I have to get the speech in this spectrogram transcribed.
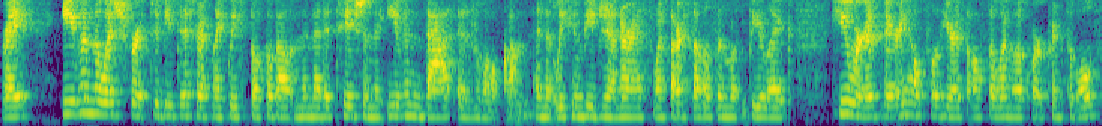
right? even the wish for it to be different, like we spoke about in the meditation, that even that is welcome and that we can be generous with ourselves and be like, humor is very helpful here. It's also one of the core principles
